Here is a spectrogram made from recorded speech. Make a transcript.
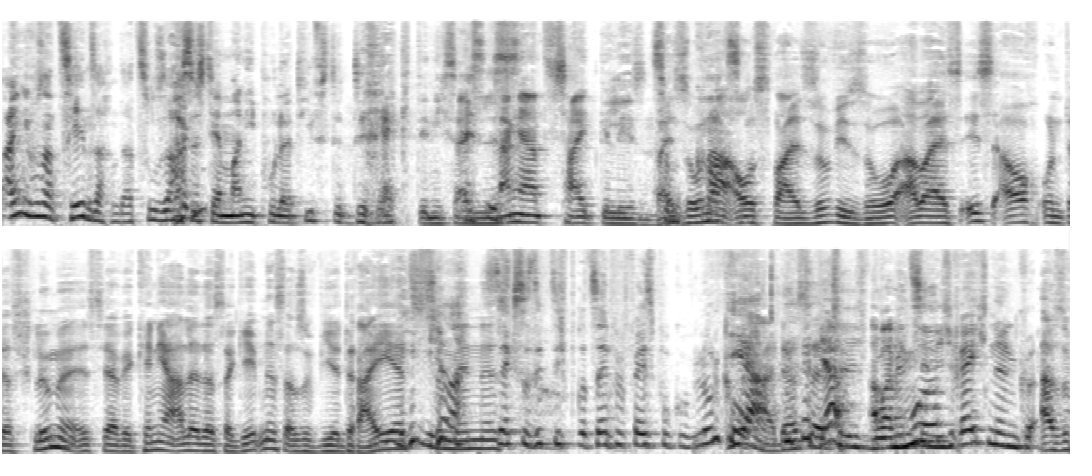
Eigentlich muss man zehn Sachen dazu sagen. Das ist der manipulativste Dreck, den ich seit langer Zeit gelesen Bei habe. so einer. Auswahl sowieso, aber es ist auch, und das Schlimme ist ja, wir kennen ja alle das Ergebnis, also wir drei jetzt ja, zumindest. 76 Prozent für Facebook, Google und Co. Ja, das ist Ja, natürlich, aber womit sie nicht rechnen, also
